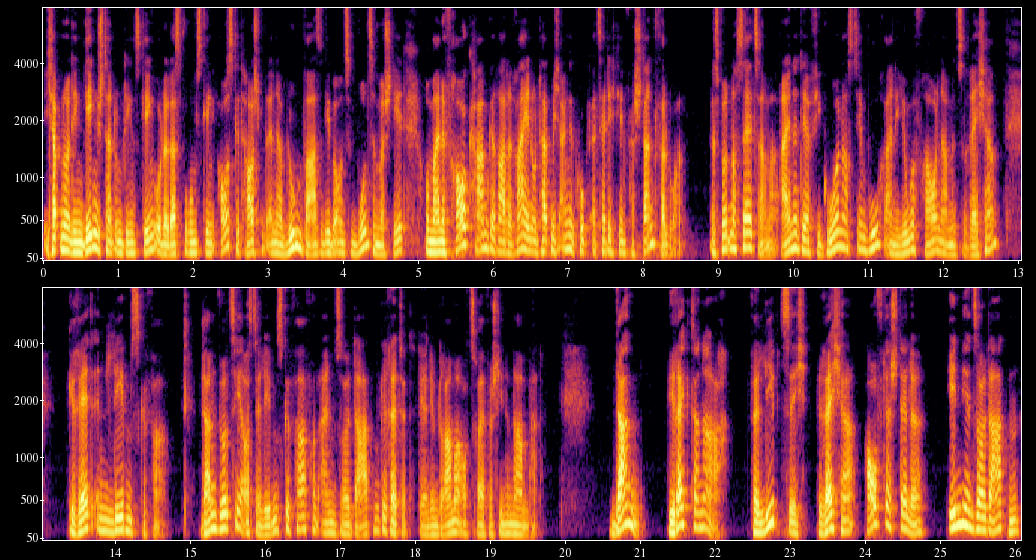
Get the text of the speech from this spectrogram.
Ich habe nur den Gegenstand, um den es ging oder das, worum es ging, ausgetauscht mit einer Blumenvase, die bei uns im Wohnzimmer steht. Und meine Frau kam gerade rein und hat mich angeguckt, als hätte ich den Verstand verloren. Es wird noch seltsamer. Eine der Figuren aus dem Buch, eine junge Frau namens Rächer, gerät in Lebensgefahr. Dann wird sie aus der Lebensgefahr von einem Soldaten gerettet, der in dem Drama auch zwei verschiedene Namen hat. Dann, direkt danach, verliebt sich Rächer auf der Stelle in den Soldaten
